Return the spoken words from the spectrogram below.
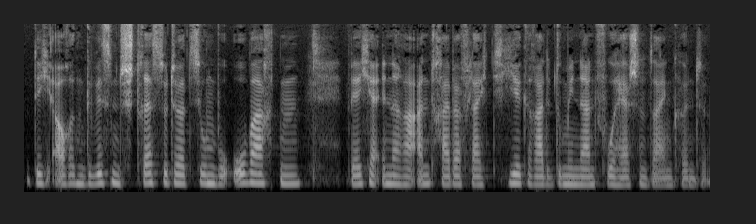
dich auch in gewissen Stresssituationen beobachten, welcher innerer Antreiber vielleicht hier gerade dominant vorherrschend sein könnte.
